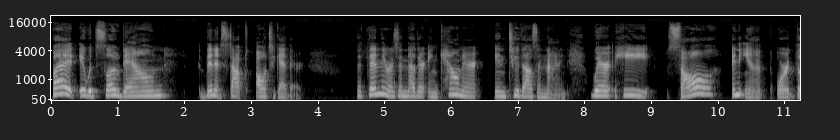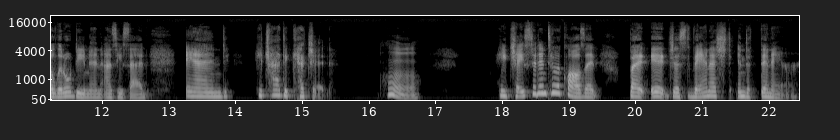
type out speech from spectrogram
but it would slow down, then it stopped altogether. But then there was another encounter in 2009 where he saw an imp or the little demon, as he said, and he tried to catch it. Hmm. He chased it into a closet, but it just vanished into thin air.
